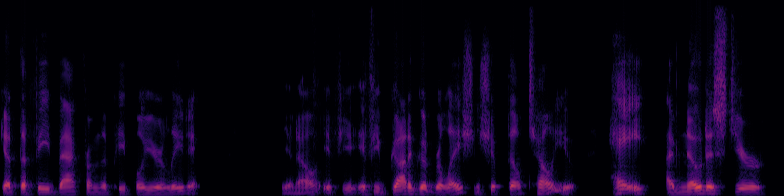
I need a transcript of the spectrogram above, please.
Get the feedback from the people you're leading. You know if you if you've got a good relationship they'll tell you hey i've noticed you're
